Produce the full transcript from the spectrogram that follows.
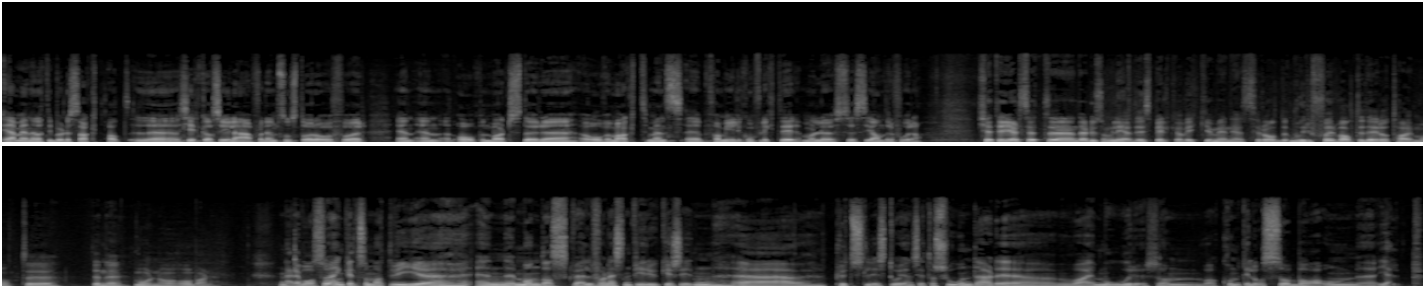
Jeg mener at de burde sagt at uh, kirkeasylet er for dem som står overfor en, en åpenbart større overmakt, mens familiekonflikter må løses i andre fora. Kjetil Gjelseth, det er du som leder Spjelkavik menighetsråd. Hvorfor valgte dere å ta imot uh, denne moren og, barnet? Nei, Det var så enkelt som at vi eh, en mandagskveld for nesten fire uker siden eh, plutselig sto i en situasjon der det var en mor som var kommet til oss og ba om eh, hjelp.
